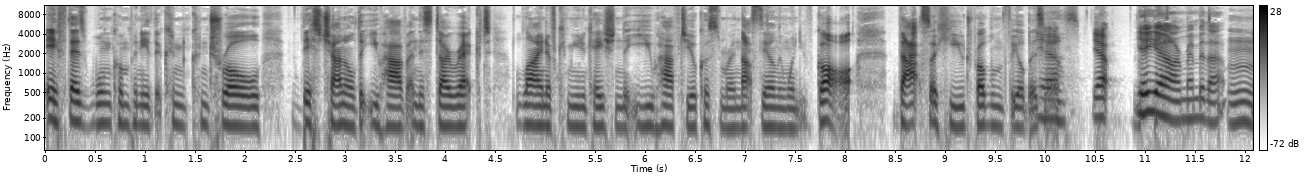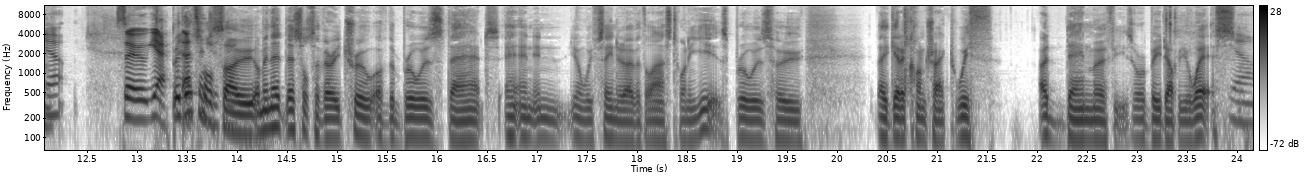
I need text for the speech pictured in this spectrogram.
if there's one company that can control this channel that you have and this direct line of communication that you have to your customer and that's the only one you've got that's a huge problem for your yeah, business yep, yeah, yeah. I remember that. Mm. Yeah, so yeah But that's, interesting. also, I mean, that, that's also very true of the brewers that, and, and you know, we've seen it over the last twenty years. Brewers who they get a contract with a Dan Murphy's or a BWS, Yeah.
